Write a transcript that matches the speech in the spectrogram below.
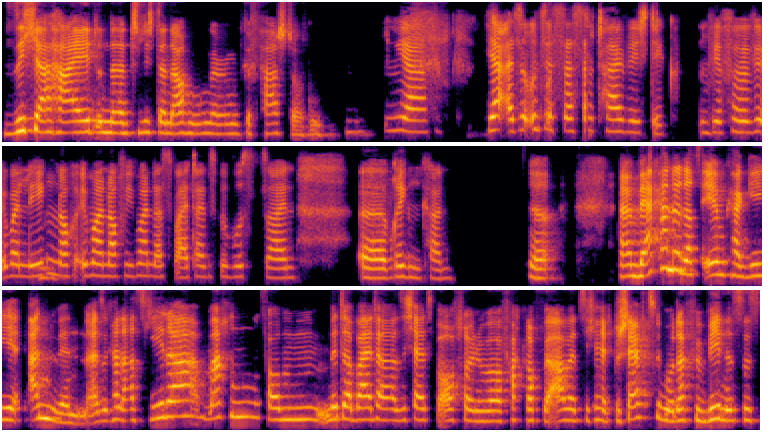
Sicherheit und natürlich dann auch im Umgang mit Gefahrstoffen. Ja, ja, also uns ist das total wichtig. Und wir, wir überlegen mhm. noch immer noch, wie man das weiter ins Bewusstsein äh, bringen kann. Ja. Ähm, wer kann denn das EMKG anwenden? Also kann das jeder machen, vom Mitarbeiter, Sicherheitsbeauftragten über Fachkraft für Arbeitssicherheit, Geschäftsführung oder für wen ist es,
